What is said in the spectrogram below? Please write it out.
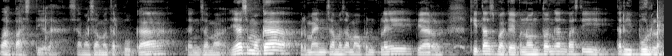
Wah pastilah, sama-sama terbuka dan sama ya semoga bermain sama-sama open play biar kita sebagai penonton kan pasti terhibur lah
